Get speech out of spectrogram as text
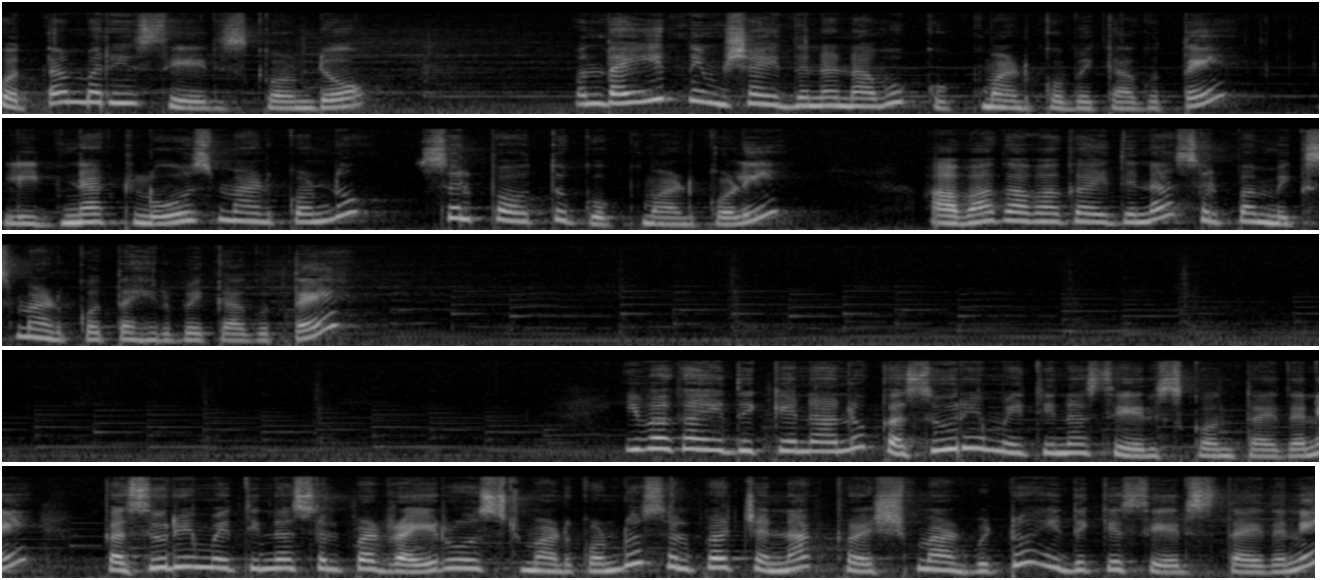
ಕೊತ್ತಂಬರಿ ಸೇರಿಸ್ಕೊಂಡು ಒಂದು ಐದು ನಿಮಿಷ ಇದನ್ನು ನಾವು ಕುಕ್ ಮಾಡ್ಕೋಬೇಕಾಗುತ್ತೆ. ಲಿಡ್ನ ಕ್ಲೋಸ್ ಮಾಡಿಕೊಂಡು ಸ್ವಲ್ಪ ಹೊತ್ತು ಕುಕ್ ಮಾಡ್ಕೊಳ್ಳಿ. ಆವಾಗ ಆವಾಗ ಇದನ್ನು ಸ್ವಲ್ಪ ಮಿಕ್ಸ್ ಮಾಡ್ಕೋತಾ ಇರಬೇಕಾಗುತ್ತೆ. ಇವಾಗ ಇದಕ್ಕೆ ನಾನು ಕಸೂರಿ ಮೇಥಿನ ಸೇರಿಸ್ಕೊತಾ ಇದ್ದೇನೆ. ಕಸೂರಿ ಮೇಥಿನ ಸ್ವಲ್ಪ ಡ್ರೈ ರೋಸ್ಟ್ ಮಾಡಿಕೊಂಡು ಸ್ವಲ್ಪ ಚೆನ್ನಾಗಿ ಕ್ರಷ್ ಮಾಡಿಬಿಟ್ಟು ಇದಕ್ಕೆ ಸೇರಿಸ್ತಾ ಇದ್ದೀನಿ.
